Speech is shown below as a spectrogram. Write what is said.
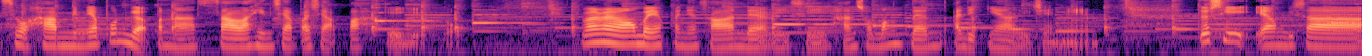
si Haminnya pun nggak pernah salahin siapa-siapa kayak gitu. Cuman memang banyak penyesalan dari si Han Somang dan adiknya Lee Jae-min itu sih yang bisa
